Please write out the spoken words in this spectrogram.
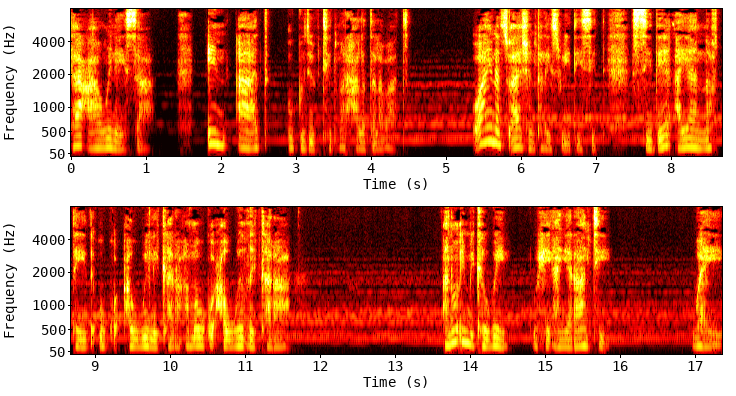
kaa caawinaysaa in aad u gudubtid marxaladda labaad. Oo ah inaad su'aashan kale isweydiisid sidee ayaa naftayda ugu cawili karaa ama ugu cawidi karaa anoo imika weyn wixii aan yaraantii waayey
